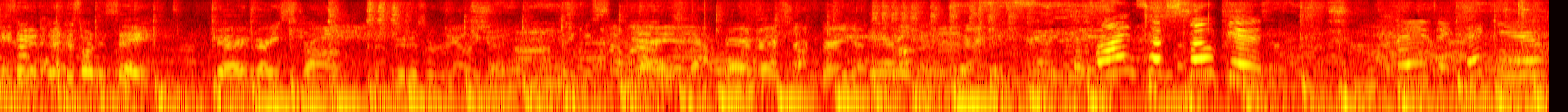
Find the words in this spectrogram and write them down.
Hey dude, I just want to say, very, very strong. The food is really good. Thank you so much. Yeah, yeah, yeah. Very, very strong. Very good. Very good. The clients have spoken. Amazing. Thank you.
